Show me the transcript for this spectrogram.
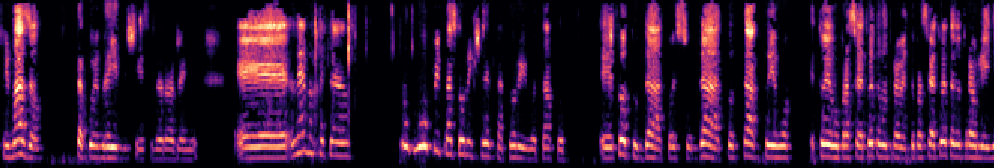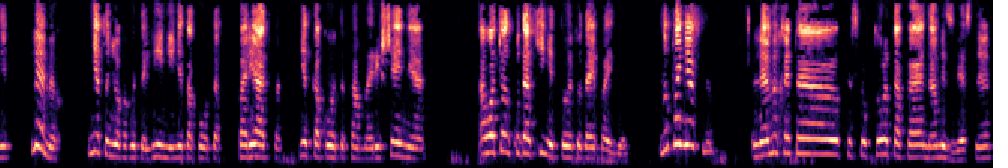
шлемазал, такое есть выражение. Э, лемах это ну, глупый, который человек, который вот так вот э, то туда, то сюда, то так, то его, то его бросает в этом направлении, то бросает в этом направлении. Лемех. Нет у него какой-то линии, нет какого-то порядка, нет какого-то там решения. А вот он куда кинет, то и туда и пойдет. Ну, понятно. Лемех это структура такая, нам известная.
